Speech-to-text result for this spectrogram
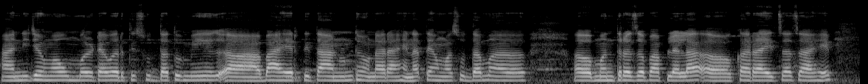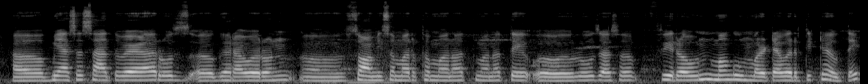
आणि जेव्हा उंबरट्यावरती सुद्धा तुम्ही बाहेर तिथं आणून ठेवणार आहे ना तेव्हासुद्धा म मंत्र जप आपल्याला करायचाच आहे. मी असं सात वेळा रोज घरावरून स्वामी समर्थ म्हणत म्हणत ते रोज असं फिरवून मग उंबरट्यावरती ठेवते.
